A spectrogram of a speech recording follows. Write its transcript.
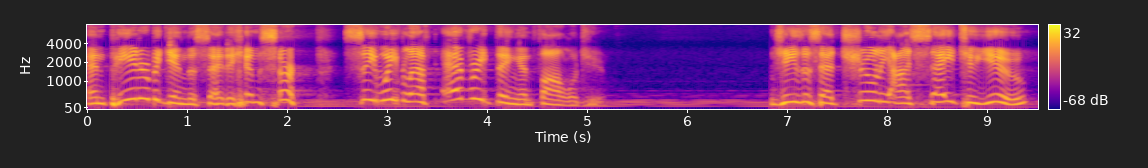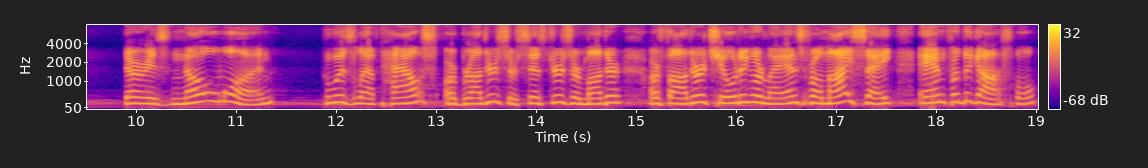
And Peter began to say to him, Sir, see, we've left everything and followed you. Jesus said, Truly I say to you, there is no one who has left house or brothers or sisters or mother or father or children or lands for my sake and for the gospel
